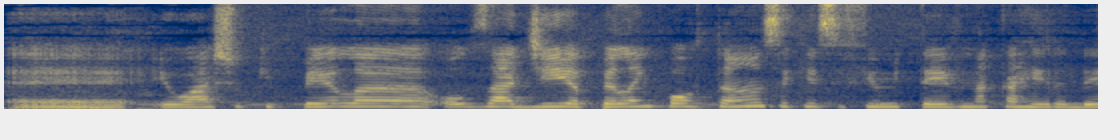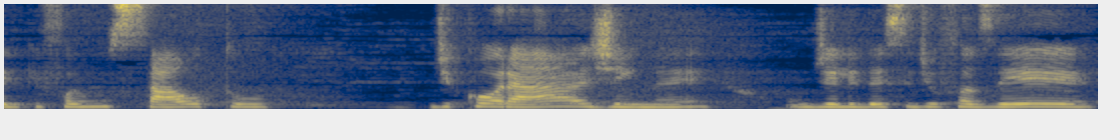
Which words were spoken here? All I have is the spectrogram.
É, eu acho que pela ousadia, pela importância que esse filme teve na carreira dele, que foi um salto de coragem, né? Onde ele decidiu fazer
